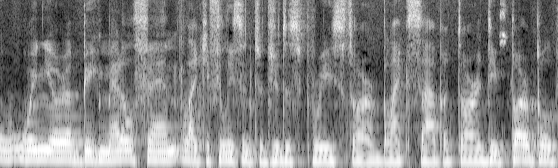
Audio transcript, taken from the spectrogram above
when you're a big metal fan, like if you listen to Judas Priest or Black Sabbath or Deep Purple,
